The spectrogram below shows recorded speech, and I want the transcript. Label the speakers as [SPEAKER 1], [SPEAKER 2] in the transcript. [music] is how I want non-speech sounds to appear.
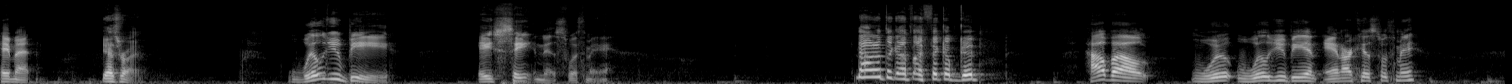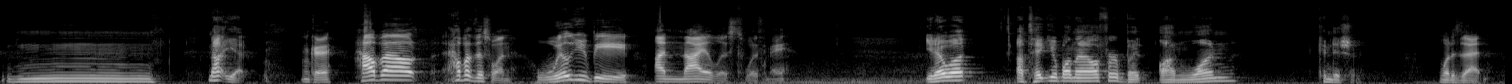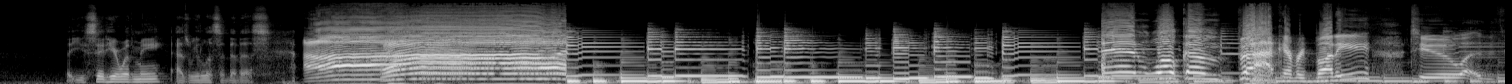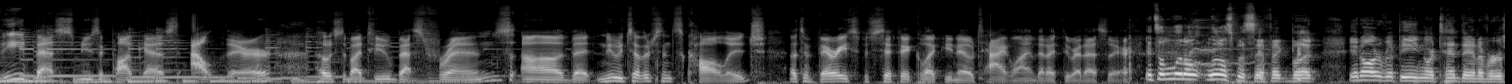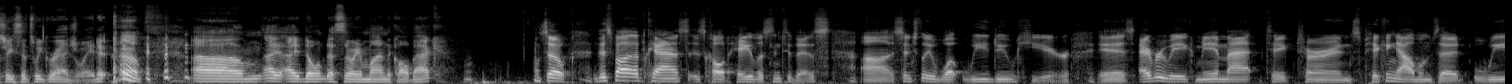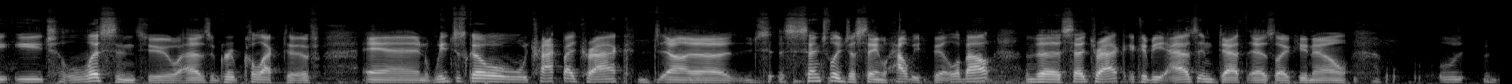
[SPEAKER 1] Hey, Matt,
[SPEAKER 2] Yes, Ryan.
[SPEAKER 1] will you be a Satanist with me?
[SPEAKER 2] No, I don't think I, I think I'm good.
[SPEAKER 1] How about will, will you be an anarchist with me?
[SPEAKER 2] Mm, not yet.
[SPEAKER 1] Okay. How about how about this one? Will you be a nihilist with me?
[SPEAKER 2] You know what? I'll take you up on that offer, but on one condition:
[SPEAKER 1] What is that?
[SPEAKER 2] that you sit here with me as we listen to this.
[SPEAKER 1] Ah! And welcome back, everybody, to the best music podcast out there, hosted by two best friends uh, that knew each other since college. That's a very specific, like you know, tagline that I threw at us there. [laughs]
[SPEAKER 2] It's a little little specific, but in honor of it being our 10th anniversary since we graduated, [clears throat] um, I, I don't necessarily mind the callback.
[SPEAKER 1] So this podcast is called "Hey, Listen to This." Uh, essentially, what we do here is every week, me and Matt take turns picking albums that we each listen to as a group collective, and we just go track by track, uh, essentially just saying how we feel about the said track. It could be as in depth as like you know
